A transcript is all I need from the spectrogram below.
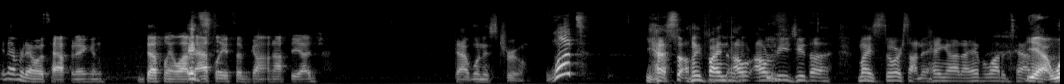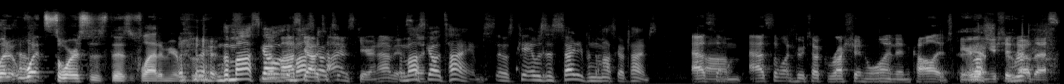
You never know what's happening, and definitely a lot of It's- athletes have gone off the edge. That one is true. What? Yes, let me find. I'll, I'll read you the my source on it. Hang on, I have a lot of tabs. Yeah, what right what source is this, Vladimir Putin? The Moscow, the Moscow, Moscow Times, Kieran, obviously. The Moscow Times. It was it was cited from the Moscow Times. As, some, um, as someone who took Russian one in college, Kieran, Rush- you should know this.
